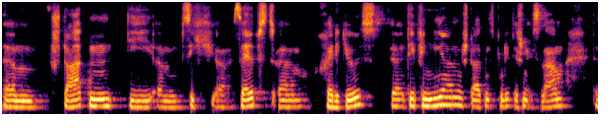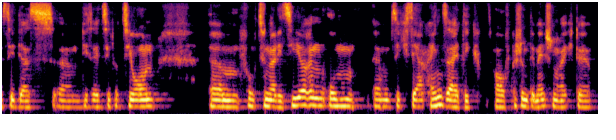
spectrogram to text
ähm, Staaten, die ähm, sich äh, selbst ähm, religiös äh, definieren, Staaten des politischen Islam, dass sie das, ähm, diese Institution ähm, funktionalisieren, um ähm, sich sehr einseitig auf bestimmte Menschenrechte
